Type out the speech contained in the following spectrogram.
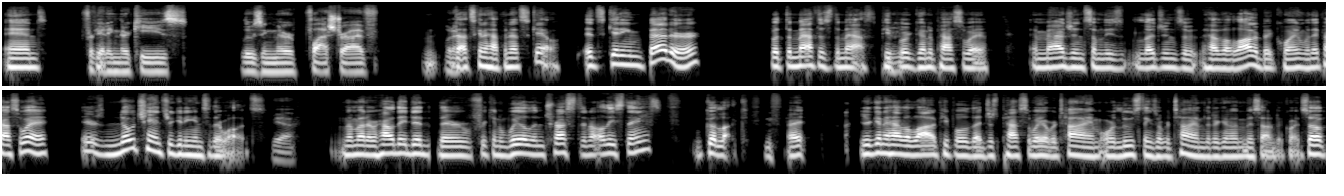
And forgetting their keys, losing their flash drive. Mm, Whatever. That's going to happen at scale. It's getting better, but the math is the math. Mm-hmm. People are going to pass away. Imagine some of these legends that have a lot of Bitcoin. When they pass away, there's no chance you're getting into their wallets. Yeah. No matter how they did their freaking will and trust and all these things, good luck. right? You're going to have a lot of people that just pass away over time or lose things over time that are going to miss out on Bitcoin. So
